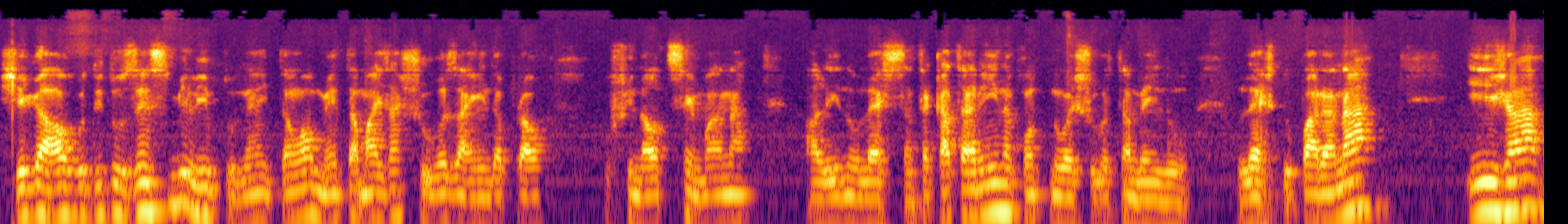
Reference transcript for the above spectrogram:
chega a algo de 200 milímetros, né? Então aumenta mais as chuvas ainda para o, o, final de semana ali no leste de Santa Catarina, continua a chuva também no leste do Paraná e já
